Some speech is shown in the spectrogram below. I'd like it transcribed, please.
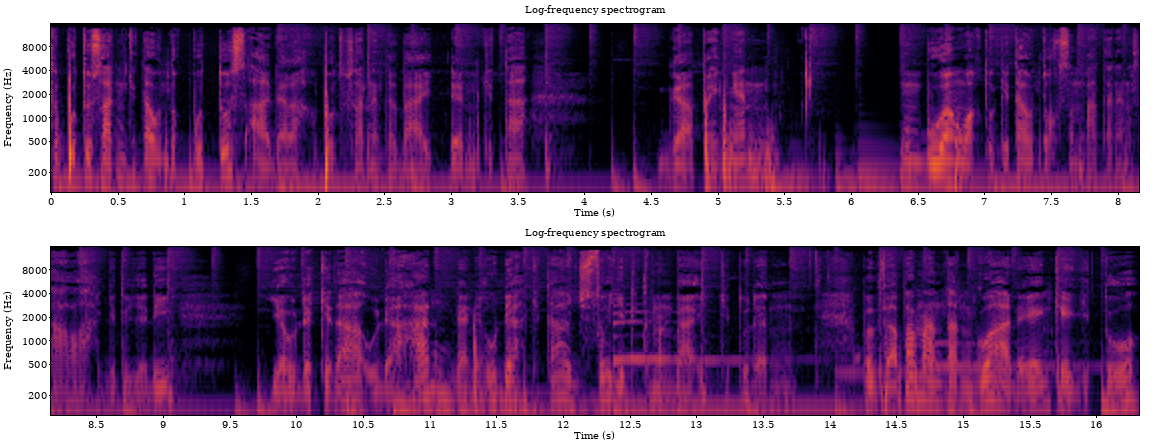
keputusan kita untuk putus adalah keputusan yang terbaik dan kita nggak pengen membuang waktu kita untuk kesempatan yang salah gitu. Jadi ya udah kita udahan dan ya udah kita justru jadi teman baik gitu. Dan beberapa mantan gue ada yang kayak gitu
